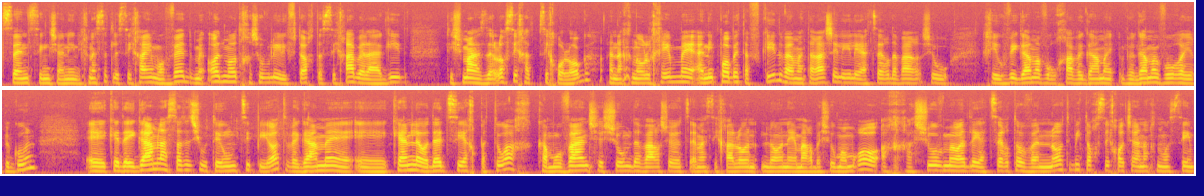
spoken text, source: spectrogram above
sensing, כשאני נכנסת לשיחה עם עובד, מאוד מאוד חשוב לי לפתוח את השיחה ולהגיד, תשמע, זה לא שיחת פסיכולוג, אנחנו הולכים, אני פה בתפקיד, והמטרה שלי היא לייצר דבר שהוא חיובי גם עבורך וגם, וגם עבור הארגון. אה, כדי גם לעשות איזשהו תיאום ציפיות וגם אה, אה, כן לעודד שיח פתוח. כמובן ששום דבר שיוצא מהשיחה לא, לא נאמר בשום אומרו, אך חשוב מאוד לייצר תובנות מתוך שיחות שאנחנו עושים.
